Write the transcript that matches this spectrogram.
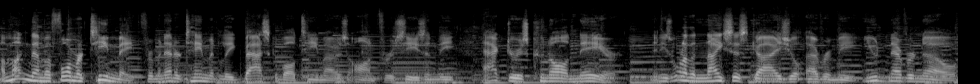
Among them, a former teammate from an Entertainment League basketball team I was on for a season. The actor is Kunal Nayyar, and he's one of the nicest guys you'll ever meet. You'd never know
